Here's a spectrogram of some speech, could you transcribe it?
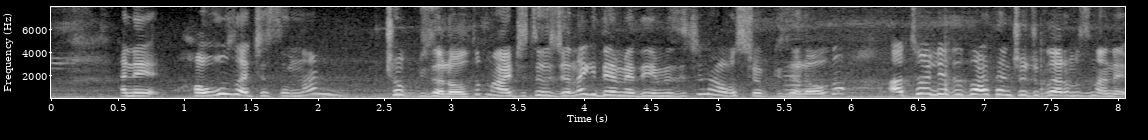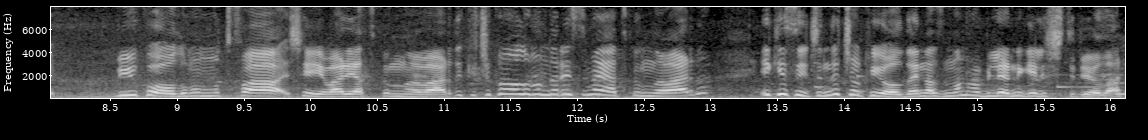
Hani havuz açısından çok güzel oldu. Macit Özcan'a gidemediğimiz için havuz çok güzel oldu. Atölyede zaten çocuklarımızın hani büyük oğlumun mutfağa şeyi var, yatkınlığı vardı. Küçük oğlumun da resime yatkınlığı vardı. İkisi için de çok iyi oldu. En azından hobilerini geliştiriyorlar.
